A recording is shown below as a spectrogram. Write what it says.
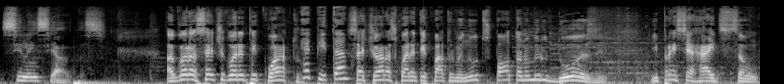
silenciadas. Agora 7h44. Repita. 7 horas 44 minutos, pauta número 12. E para encerrar a edição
